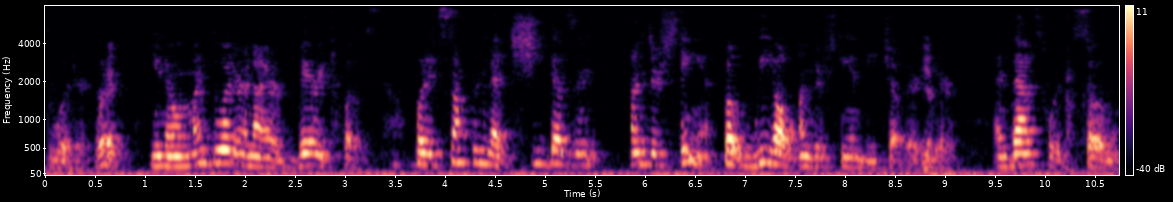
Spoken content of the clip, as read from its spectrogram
daughter Right. you know my daughter and i are very close but it's something that she doesn't understand but we all understand each other Yep. here and that's what's so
